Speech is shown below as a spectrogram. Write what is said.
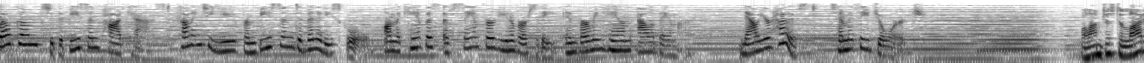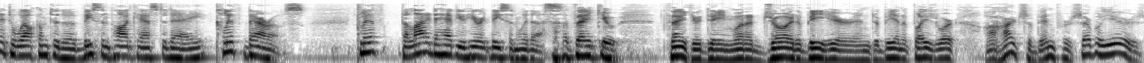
Welcome to the Beeson Podcast, coming to you from Beeson Divinity School on the campus of Samford University in Birmingham, Alabama. Now your host, Timothy George. Well, I'm just delighted to welcome to the Beeson Podcast today Cliff Barrows. Cliff, delighted to have you here at Beeson with us. Thank you. Thank you, Dean. What a joy to be here and to be in a place where our hearts have been for several years,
